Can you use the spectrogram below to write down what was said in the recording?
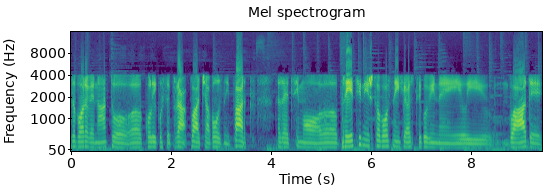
zaborave na to uh, koliko se pra, plaća vozni park, uh, recimo eh, predsjedništva Bosne i Hercegovine ili vlade eh,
